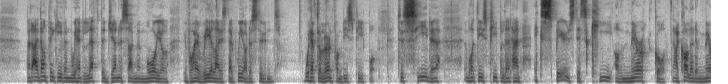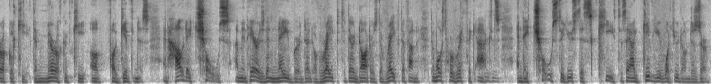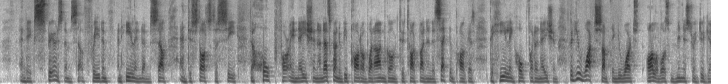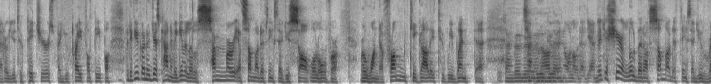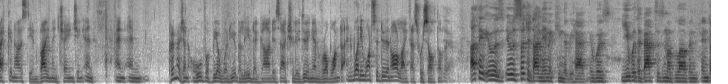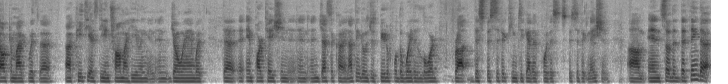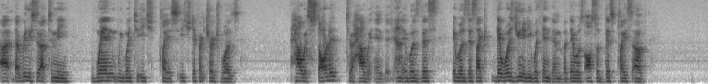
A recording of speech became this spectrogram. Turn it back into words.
But I don't think even we had left the genocide memorial before I realized that we are the students. We have to learn from these people to see the, what these people that had experienced this key of miracle, I call it a miracle key, the miracle key of forgiveness, and how they chose. I mean, here is the neighbor that raped their daughters, that raped their family, the most horrific acts, mm-hmm. and they chose to use this key to say, I give you what you don't deserve and they experience themselves freedom and healing themselves and to starts to see the hope for a nation. And that's going to be part of what i'm going to talk about in the second part is the healing hope for the nation. But you watched something you watched all of us ministering together. You took pictures but you prayed for people. But if you're going to just kind of give a little summary of some of the things that you saw all over Rwanda, from Kigali to we went uh, Cyangugu and all and all of that. Yeah, but just share a little bit of some of the things that you recognize, the environment changing, and and and pretty much an overview of what you believe that God is actually doing in Rwanda and what He wants to do in our life as a result of it. I think it was it was such a dynamic team that we had. It was you with the baptism of love, and, and Dr. Mike with the uh, PTSD and trauma healing, and, and Joanne with the impartation, and, and Jessica. And I think it was just beautiful the way that the Lord brought this specific team together for this specific nation. Um, and so the, the thing that I, that really stood out to me when we went to each place, each different church was how it started to how it ended and it was this it was this like there was unity within them but there was also this place of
